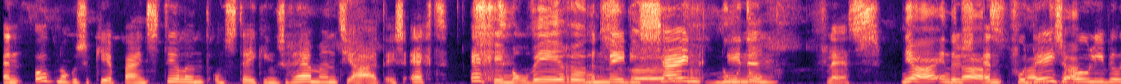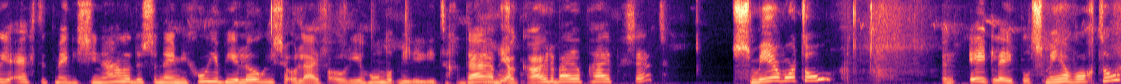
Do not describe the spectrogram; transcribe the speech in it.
En ook nog eens een keer pijnstillend, ontstekingsremmend. Ja, het is echt, echt Schimmelwerend. een medicijn noem in een fles. Ja, Dus, inderdaad. en voor deze ja. olie wil je echt het medicinale. Dus dan neem je goede biologische olijfolie, 100 milliliter. Daar hebben Ja. we kruiden bij op rijp gezet. Smeerwortel. Een eetlepel smeerwortel.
